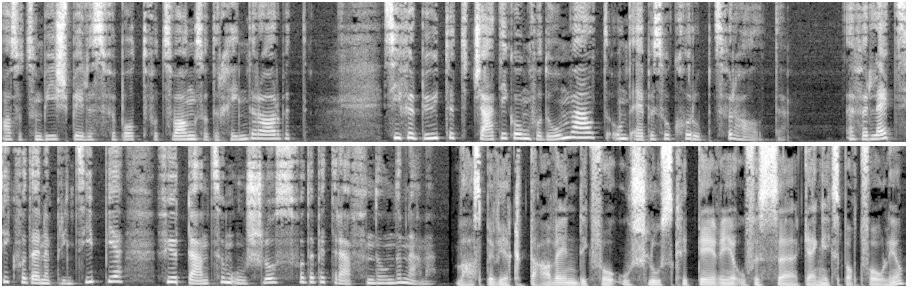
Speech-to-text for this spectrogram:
also zum Beispiel das Verbot von Zwangs- oder Kinderarbeit, Sie verbieten die Schädigung der Umwelt und ebenso korruptes Verhalten. Eine Verletzung von diesen Prinzipien führt dann zum Ausschluss der betreffenden Unternehmen. Was bewirkt die Anwendung von Ausschlusskriterien auf ein äh, gängiges Portfolio?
